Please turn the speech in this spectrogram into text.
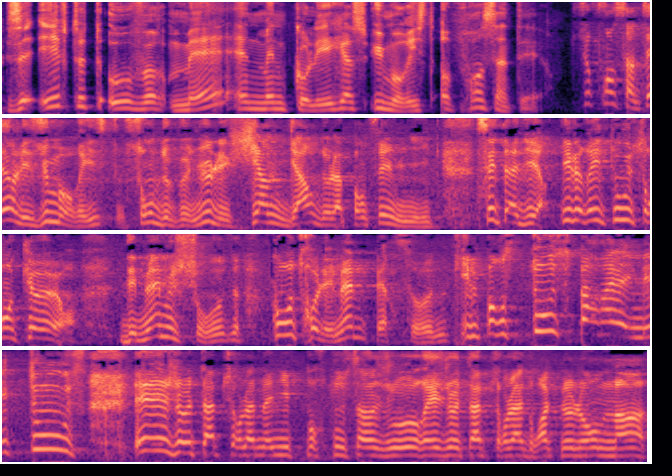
Ze heeft het over mij en mijn collega's humorist op France Inter. Sur France Inter, les humoristes sont devenus les chiens de garde de la pensée unique. C'est-à-dire, ils rient tous en chœur des mêmes choses contre les mêmes personnes. Ils pensent tous pareil, mais tous. Et je tape sur la manif pour tous un jour, et je tape sur la droite le lendemain.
